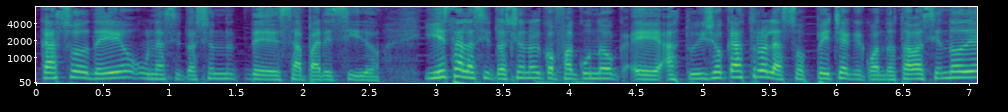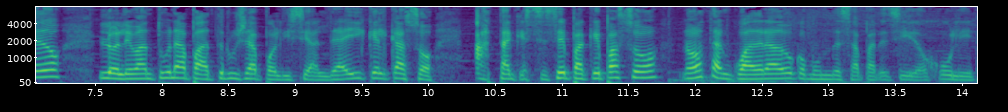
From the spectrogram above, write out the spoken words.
caso de una situación de desaparecido. Y esa es la situación hoy con Facundo eh, Astudillo Castro, la sospecha que cuando estaba haciendo dedo lo levantó una patrulla policial. De ahí que el caso, hasta que se sepa qué pasó, no está encuadrado como un desaparecido, Juli.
